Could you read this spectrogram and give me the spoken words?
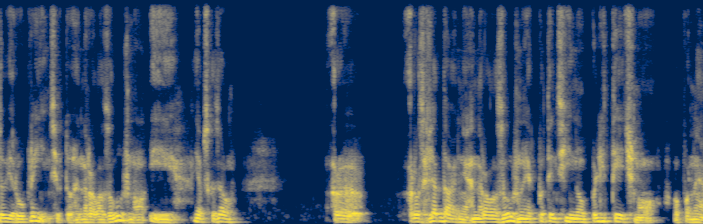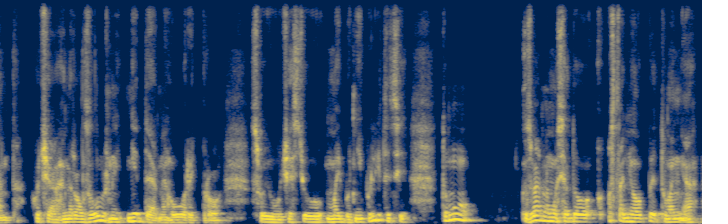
Довіру українців до генерала Залужного, і я б сказав, е, розглядання генерала Залужного як потенційного політичного опонента. Хоча генерал Залужний ніде не говорить про свою участь у майбутній політиці, тому звернемося до останнього опитування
